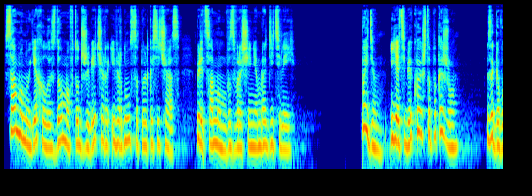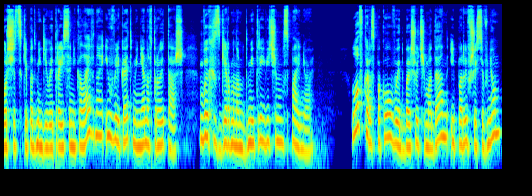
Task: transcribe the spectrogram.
Сам он уехал из дома в тот же вечер и вернулся только сейчас, перед самым возвращением родителей. «Пойдем, я тебе кое-что покажу», Заговорщицки подмигивает Раиса Николаевна и увлекает меня на второй этаж, в их с Германом Дмитриевичем спальню. Ловко распаковывает большой чемодан и, порывшись в нем,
